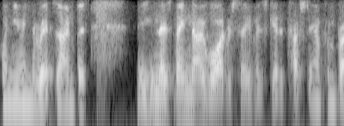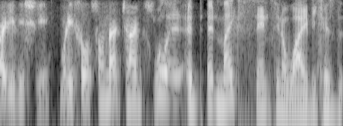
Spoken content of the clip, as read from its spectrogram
when you're in the red zone, but there's been no wide receivers get a touchdown from Brady this year. What are your thoughts on that, James? Well, it, it, it makes sense in a way because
